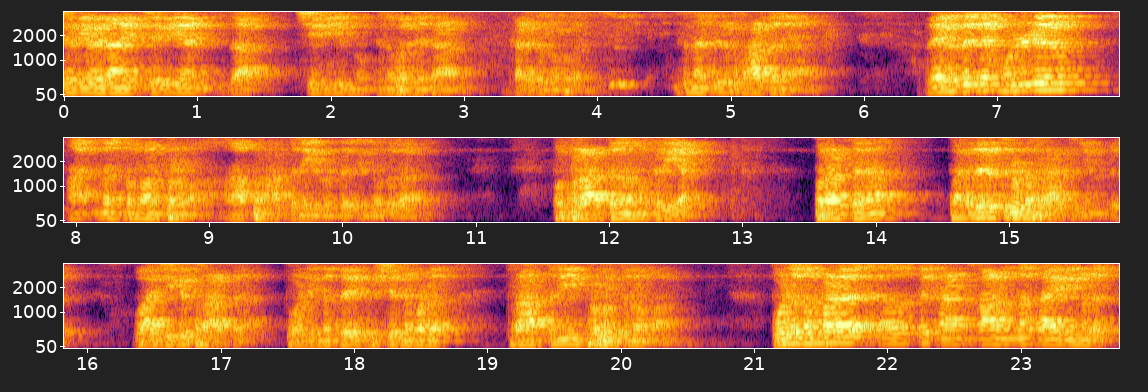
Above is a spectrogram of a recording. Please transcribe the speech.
ചെറിയവനായി ചെറിയാൻ ഇതാ ചെരിയുന്നു എന്ന് പറഞ്ഞിട്ടാണ് കിടക്കുന്നത്. ഇത് നല്ലൊരു പ്രാർത്ഥനയാണ്. അദ്ദേഹത്തിന്റെ മുഴുവനും ആത്മസമർപ്പണം ആ പ്രാർത്ഥനയിലുണ്ട് എന്നുള്ളതാണ്. അപ്പൊ പ്രാർത്ഥന നമുക്കറിയാം. പ്രാർത്ഥന പലതരത്തിലുള്ള പ്രാർത്ഥനയുണ്ട്. വാചിക പ്രാർത്ഥന. അപ്പോൾ ഇന്നത്തെ വിഷയം നമ്മൾ പ്രാർത്ഥനയും പ്രവർത്തനവുമാണ്. അപ്പോൾ നമ്മൾ കാണുന്ന കാര്യങ്ങൾ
